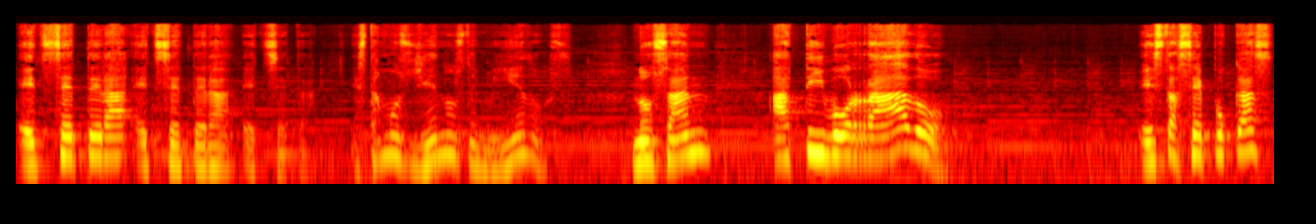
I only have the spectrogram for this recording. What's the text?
etcétera, etcétera, etcétera. Estamos llenos de miedos. Nos han atiborrado estas épocas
